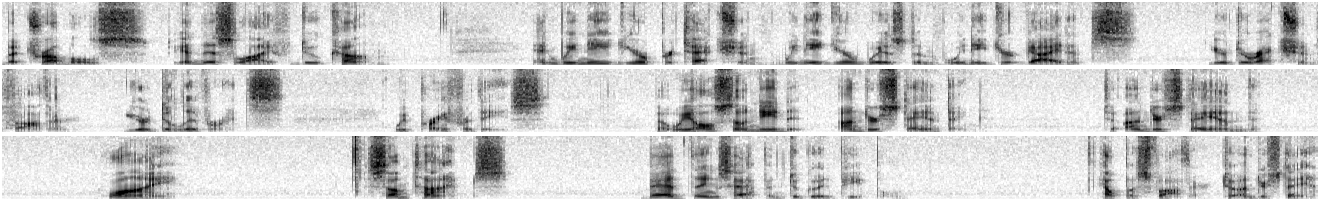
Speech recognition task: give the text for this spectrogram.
But troubles in this life do come. And we need your protection. We need your wisdom. We need your guidance, your direction, Father, your deliverance. We pray for these. But we also need understanding to understand why sometimes bad things happen to good people. Help us, Father, to understand.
